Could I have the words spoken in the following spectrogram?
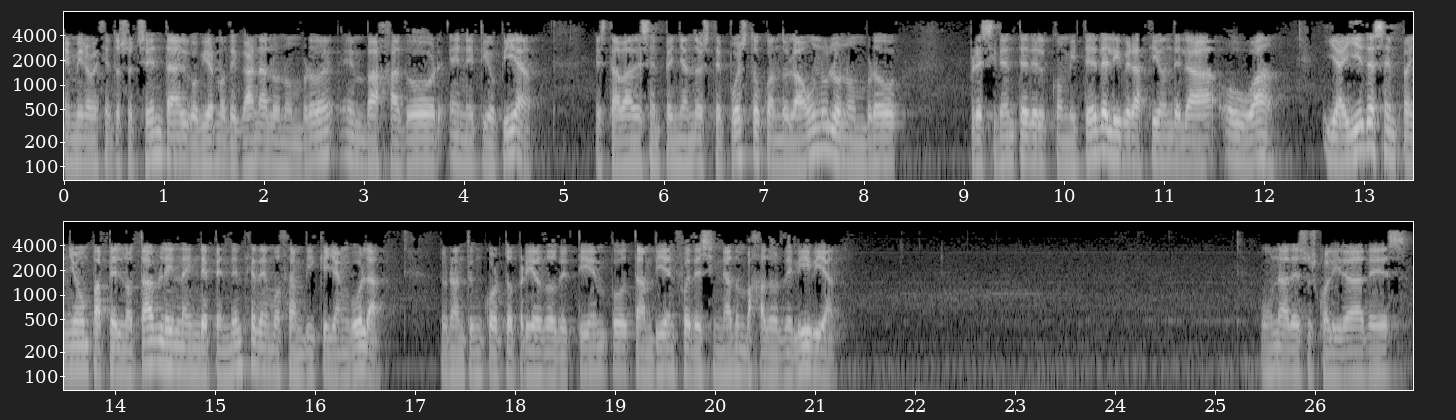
En 1980 el gobierno de Ghana lo nombró embajador en Etiopía. Estaba desempeñando este puesto cuando la ONU lo nombró presidente del Comité de Liberación de la OUA y allí desempeñó un papel notable en la independencia de Mozambique y Angola. Durante un corto periodo de tiempo también fue designado embajador de Libia. Una de sus cualidades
